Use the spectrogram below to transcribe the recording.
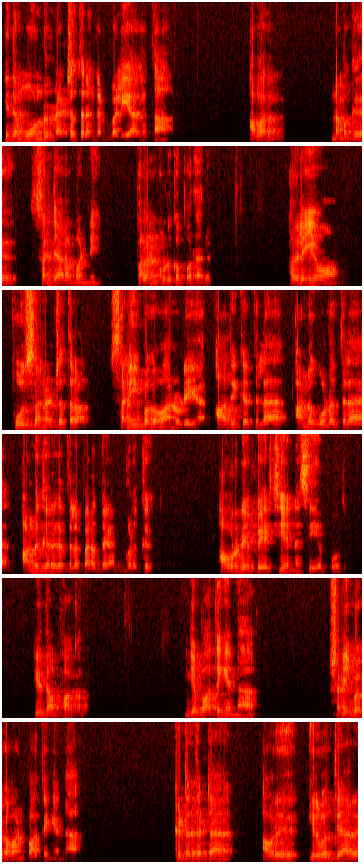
இந்த மூன்று நட்சத்திரங்கள் வழியாகத்தான் அவர் நமக்கு சஞ்சாரம் பண்ணி பலன் கொடுக்க போறாரு. அதுலேயும் பூச நட்சத்திரம் சனி பகவானுடைய ஆதிக்கத்துல அனுகூலத்துல அனுகிரகத்துல பிறந்த உங்களுக்கு அவருடைய பயிற்சி என்ன செய்ய போகுது? இதுதான் பார்க்கணும். இங்க பாத்தீங்கன்னா சனி பகவான் பார்த்தீங்கன்னா கிட்டத்தட்ட அவர் இருபத்தி ஆறு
